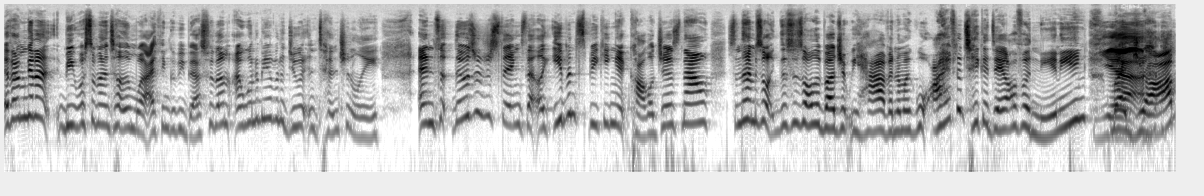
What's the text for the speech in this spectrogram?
if I'm gonna meet with someone and tell them what I think would be best for them, I want to be able to do it intentionally. And so those are just things that, like, even speaking at colleges now, sometimes like this is all the budget we have, and I'm like, well, I have to take a day off of nannying Yeah. my job.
